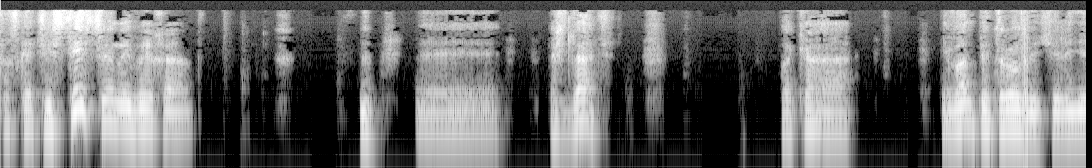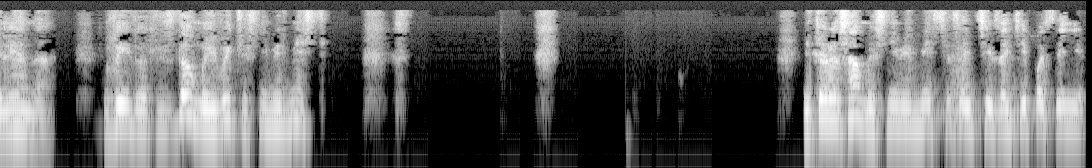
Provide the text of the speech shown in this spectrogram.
так сказать, естественный выход Э, ждать, пока Иван Петрович или Елена выйдут из дома и выйти с ними вместе. И то же самое с ними вместе зайти, зайти после них.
